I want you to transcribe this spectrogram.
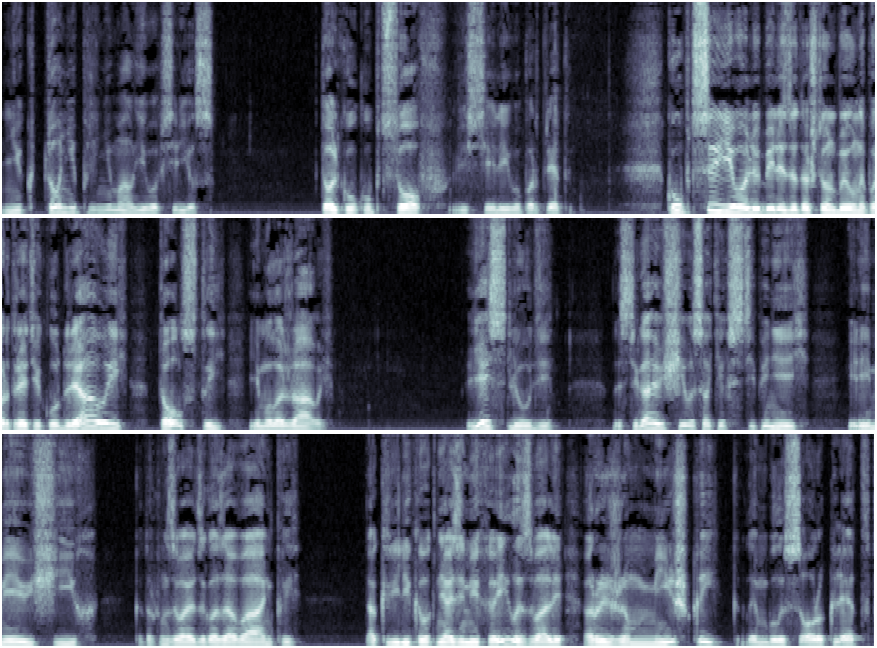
никто не принимал его всерьез. Только у купцов висели его портреты. Купцы его любили за то, что он был на портрете кудрявый, толстый и моложавый. Есть люди, достигающие высоких степеней или имеющие их, которых называют за глаза Ванькой. Так великого князя Михаила звали Рыжим Мишкой, когда ему было сорок лет.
